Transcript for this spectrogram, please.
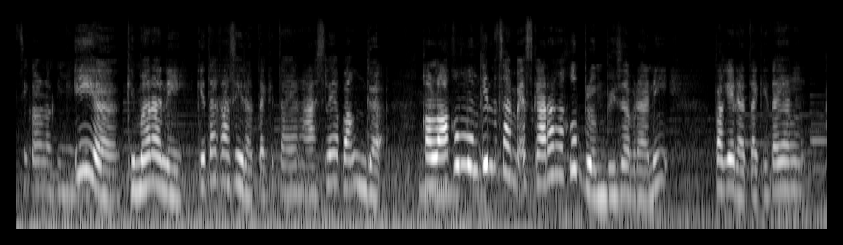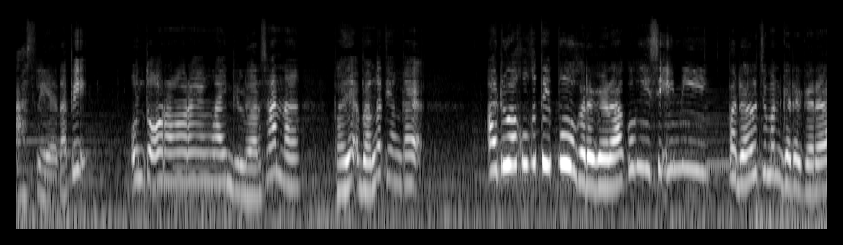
psikologinya. Iya, gimana nih? Kita kasih data kita yang asli apa enggak? Kalau aku mungkin sampai sekarang aku belum bisa berani pakai data kita yang asli ya. Tapi untuk orang-orang yang lain di luar sana banyak banget yang kayak aduh aku ketipu gara-gara aku ngisi ini padahal cuman gara-gara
